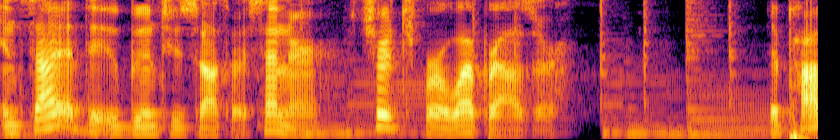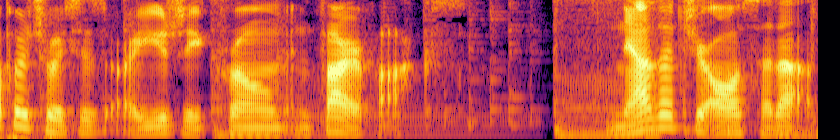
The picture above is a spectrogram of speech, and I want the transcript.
Inside of the Ubuntu Software Center, search for a web browser. The popular choices are usually Chrome and Firefox. Now that you're all set up,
